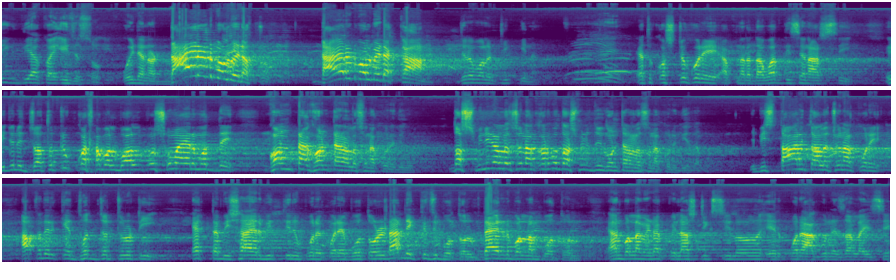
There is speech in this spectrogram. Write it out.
দিক দিয়া কয়, এই যে চোখ, ওইটা না ডাইরেক্ট বলবে এটা চোখ ডাইরেক্ট বলবে এটা কান। যেটা বলেন, ঠিক কিনা? এত কষ্ট করে আপনারা দাওয়াত দিচ্ছেন আসছি। এই জন্য যতটুকু কথা বলব, অল্প সময়ের মধ্যে ঘণ্টা ঘণ্টার আলোচনা করে দেব। দশ মিনিট আলোচনা করব, দশ মিনিট দুই ঘণ্টার আলোচনা করে দিয়ে দেবো বিস্তারিত আলোচনা করে আপনাদেরকে ধৈর্য ত্রুটি একটা বিষয়ের ভিত্তির উপরে করে বোতলটা, দেখতেছি বোতল ডাইরেক্ট বললাম বোতল। এখন বললাম এটা প্লাস্টিক ছিল, এরপরে আগুনে জ্বালাইছে,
